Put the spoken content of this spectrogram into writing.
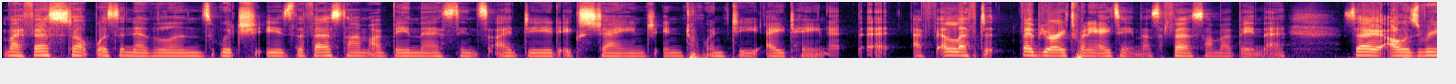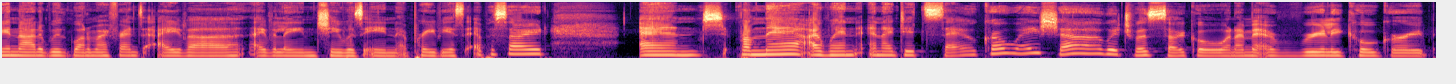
My first stop was the Netherlands, which is the first time I've been there since I did exchange in 2018. I left February 2018. That's the first time I've been there. So, I was reunited with one of my friends, Ava, Avaline. She was in a previous episode. And from there, I went and I did Sail Croatia, which was so cool. And I met a really cool group.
